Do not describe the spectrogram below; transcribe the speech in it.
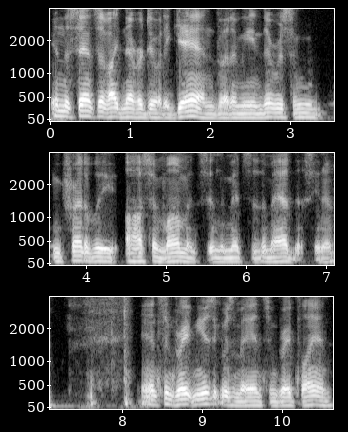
in the sense of I'd never do it again. But I mean, there were some incredibly awesome moments in the midst of the madness, you know and some great music was made and some great playing.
